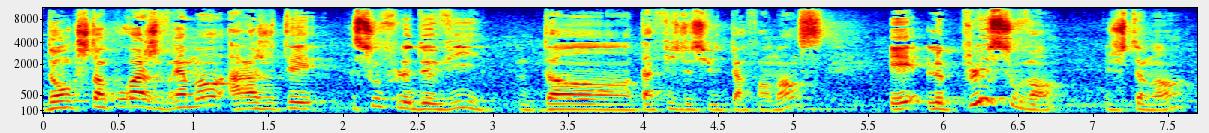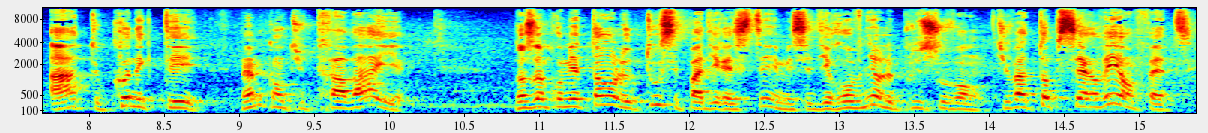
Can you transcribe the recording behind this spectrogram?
Donc, je t'encourage vraiment à rajouter souffle de vie dans ta fiche de suivi de performance et le plus souvent, justement, à te connecter, même quand tu travailles. Dans un premier temps, le tout, c'est pas d'y rester, mais c'est d'y revenir le plus souvent. Tu vas t'observer, en fait.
